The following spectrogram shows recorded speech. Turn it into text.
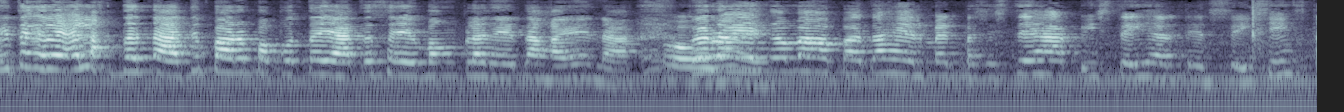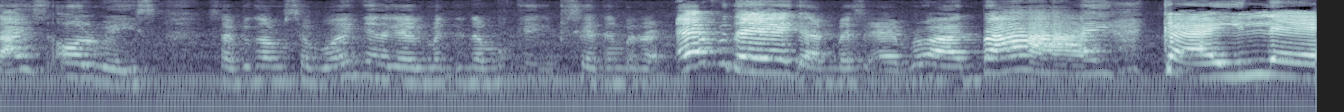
Ay, taga lang, alakdan natin para papunta yata sa ibang planeta ngayon ha. Oo Pero nga ayun nga mga bata, helmet. Basta stay happy, stay healthy, and stay safe. Tayo always. Sabi nga sa buhay niya, nag-helmet din ang mukha. Keep getting better every day. God bless everyone. Bye! Tayo!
